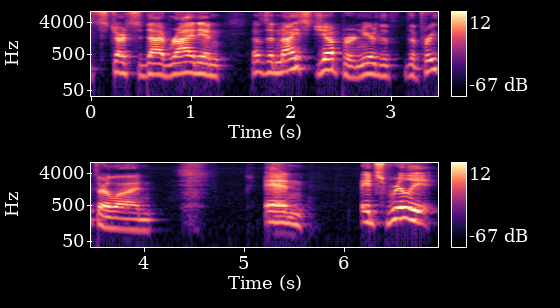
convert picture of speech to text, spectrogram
starts to dive right in. That was a nice jumper near the the free throw line, and it's really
